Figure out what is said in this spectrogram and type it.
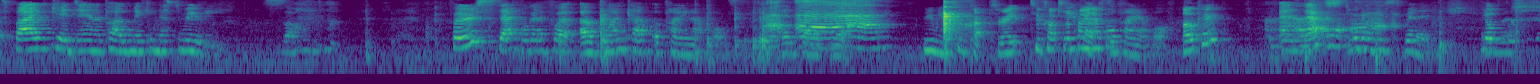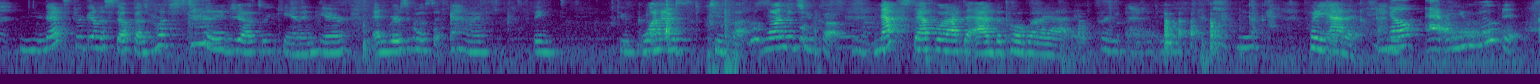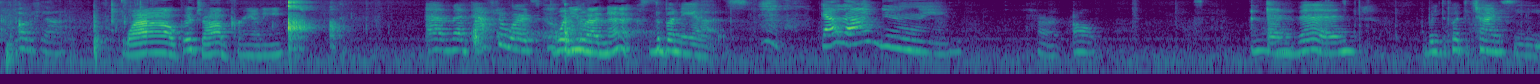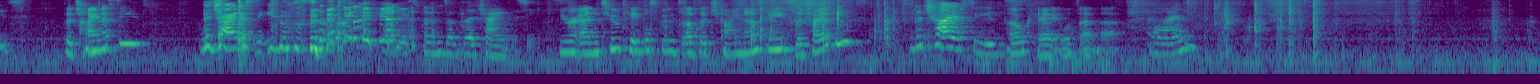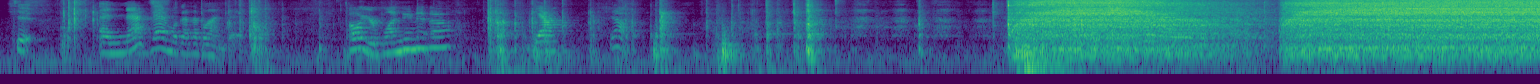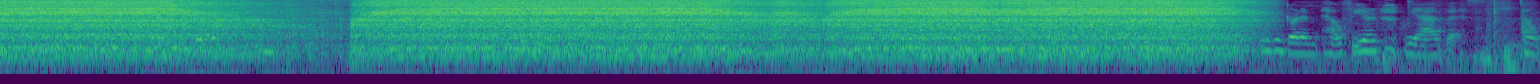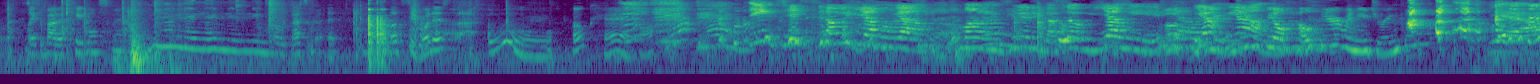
it's five kids and a pug making a smoothie. So, first step, we're gonna put a one cup of pineapples inside You mean two cups, right? Two cups of this. of Two cups pineapple? of pineapple. Okay. And next, we're gonna do spinach. Nope. Next, we're gonna stuff as much spinach as we can in here, and we're supposed to add, I think, two cups. One or two cups. One to two cups. Next step, we'll have to add the probiotics. Probiotic. No, you moved it. Oh yeah. Wow, good job, Franny. And then afterwards, What do you add next? the bananas. That's what I'm doing. Oh. And then we put the china seeds. The China seeds? The china seeds. Tablespoons of the china seeds. You're adding two tablespoons of the China seeds. The chia seeds? The chia seeds. Okay, let's add that. One. Two. And next, then we're gonna blend it. Oh, you're blending it now? Yeah. Yeah. And healthier, we add this. Don't. Like about a tablespoon? No, no, no, no, no. Oh, that's good. Let's see, what is that? Ooh, okay. These taste so yum yum. Mommy's really got so yummy. Uh, yum do you, do you feel healthier when you drink them?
